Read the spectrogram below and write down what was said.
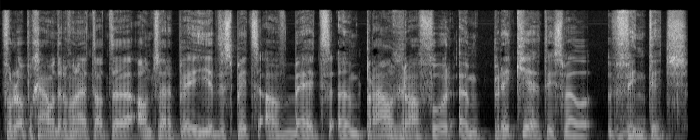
Voorlopig gaan we ervan uit dat uh, Antwerpen hier de spits afbijt. Een praalgraf voor een prikje. Het is wel vintage,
